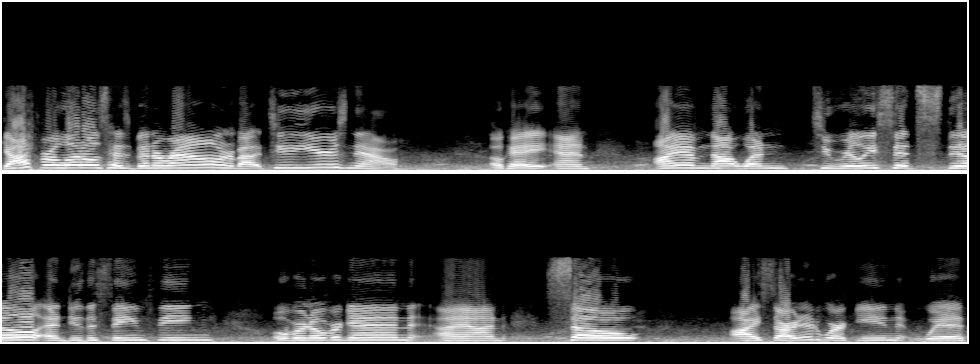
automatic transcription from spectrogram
GAFE for Littles has been around about two years now okay? And I am not one to really sit still and do the same thing over and over again. And so I started working with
